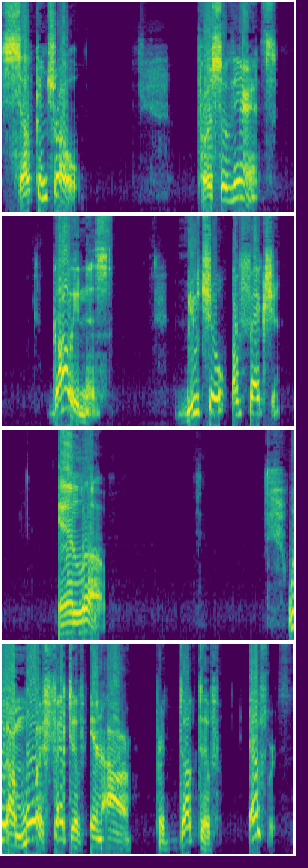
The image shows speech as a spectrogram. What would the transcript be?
self control, perseverance, godliness, mutual affection, and love. We are more effective in our productive efforts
